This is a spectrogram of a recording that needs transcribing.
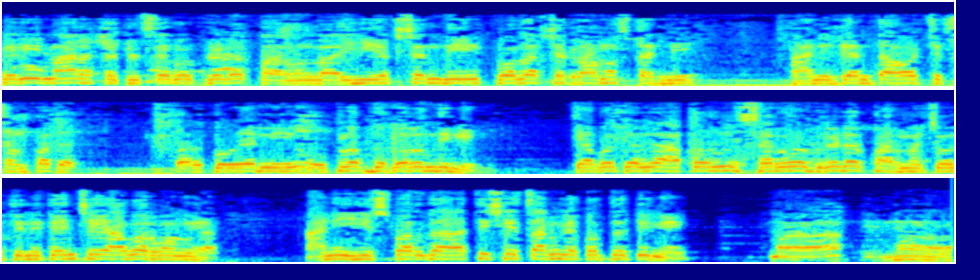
तरी महाराष्ट्रातील सर्व क्रीडा फार्मला ही एक संधी कोलारच्या ग्रामस्थांनी आणि जनता आवाजचे संपादक परको यांनी उपलब्ध करून दिली. त्याबद्दल आपण सर्व ब्रिडर फार्मच्या वतीने त्यांचे आभार मानूया. आणि ही स्पर्धा अतिशय चांगल्या पद्धतीने म-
